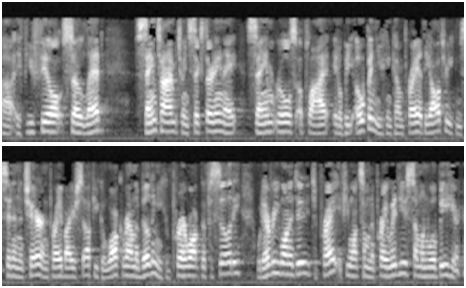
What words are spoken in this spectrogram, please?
uh, if you feel so led, same time between 6:30 and 8. Same rules apply. It'll be open. You can come pray at the altar. You can sit in a chair and pray by yourself. You can walk around the building. You can prayer walk the facility. Whatever you want to do to pray. If you want someone to pray with you, someone will be here.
